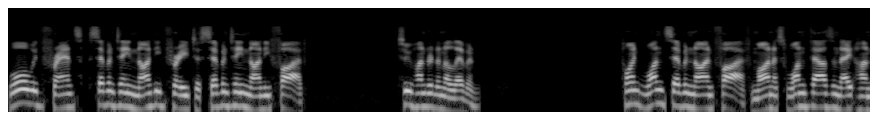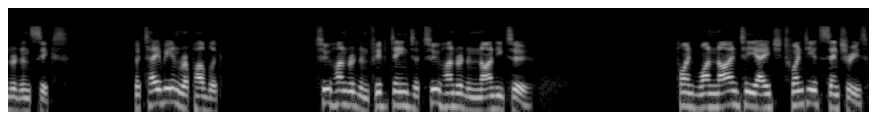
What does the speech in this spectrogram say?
War with France 1793 to 1795 211 0.1795 minus 1806 Batavian Republic 215 to 292 0.19 th 20th centuries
